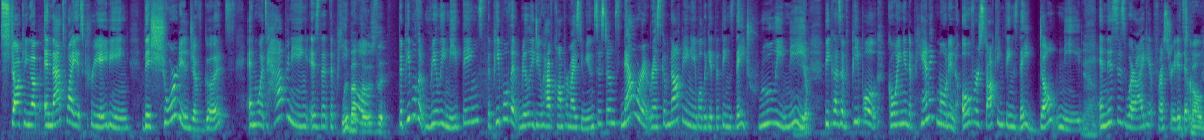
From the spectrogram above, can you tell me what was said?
stocking up, and that's why it's creating this shortage of goods. And what's happening is that the people what about those that the people that really need things, the people that really do have compromised immune systems, now are at risk of not being able to get the things they truly need Yep. because of people going into panic mode and overstocking things they don't need. Yeah. And this is where I get frustrated It's that called-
